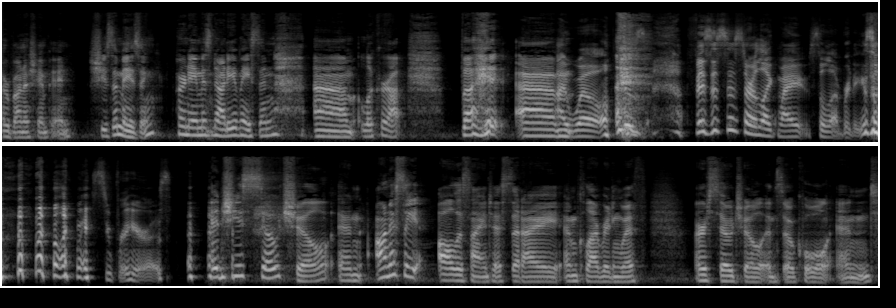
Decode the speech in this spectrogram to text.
Urbana Champaign. She's amazing. Her name is Nadia Mason. Um, look her up. But um, I will. Physicists are like my celebrities, like my superheroes. and she's so chill. And honestly, all the scientists that I am collaborating with are so chill and so cool. And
